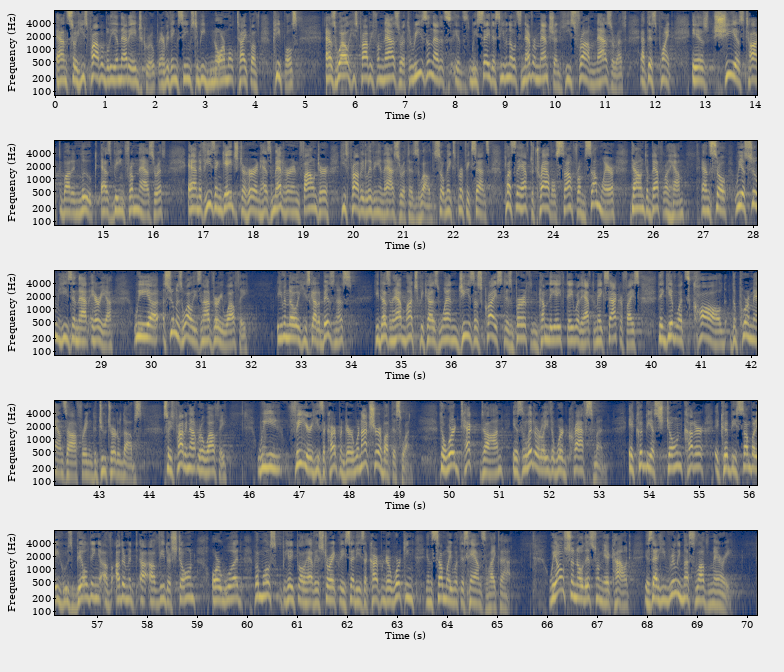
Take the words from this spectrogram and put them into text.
And so he's probably in that age group. Everything seems to be normal type of peoples. As well, he's probably from Nazareth. The reason that it's, it's, we say this, even though it's never mentioned, he's from Nazareth at this point, is she is talked about in Luke as being from Nazareth. And if he's engaged to her and has met her and found her, he's probably living in Nazareth as well. So it makes perfect sense. Plus, they have to travel some, from somewhere down to Bethlehem. And so we assume he's in that area. We uh, assume as well he's not very wealthy. Even though he's got a business, he doesn't have much because when Jesus Christ is birthed and come the eighth day where they have to make sacrifice, they give what's called the poor man's offering, the two turtle doves. So he's probably not real wealthy. We figure he's a carpenter. We're not sure about this one. The word tekton is literally the word craftsman. It could be a stone cutter. It could be somebody who's building of other uh, of either stone or wood. But most people have historically said he's a carpenter working in some way with his hands like that. We also know this from the account is that he really must love Mary.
